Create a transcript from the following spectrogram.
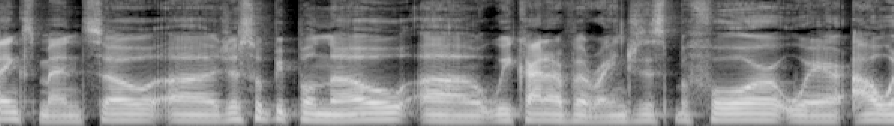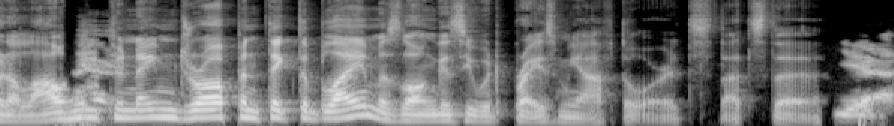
Thanks, man. So, uh, just so people know, uh, we kind of arranged this before, where I would allow him to name drop and take the blame as long as he would praise me afterwards. That's the Yeah.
